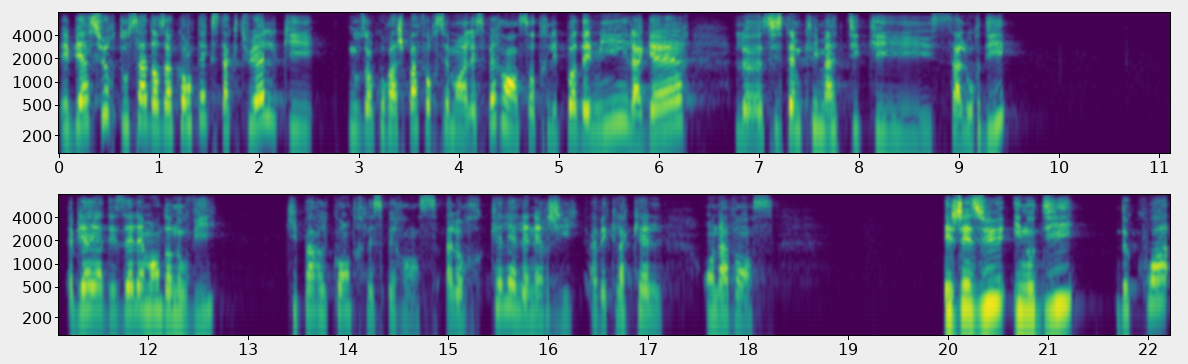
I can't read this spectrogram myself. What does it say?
Et bien sûr, tout ça dans un contexte actuel qui ne nous encourage pas forcément à l'espérance, entre l'épidémie, la guerre, le système climatique qui s'alourdit. Eh bien, il y a des éléments dans nos vies qui parlent contre l'espérance. Alors, quelle est l'énergie avec laquelle on avance? Et Jésus, il nous dit, de quoi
